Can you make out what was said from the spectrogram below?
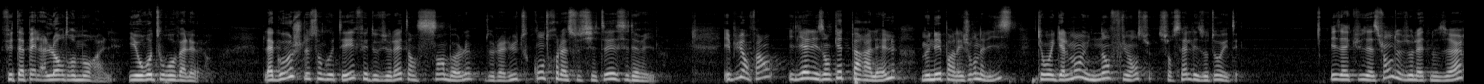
fait appel à l'ordre moral et au retour aux valeurs. La gauche, de son côté, fait de Violette un symbole de la lutte contre la société et ses dérives. Et puis enfin, il y a les enquêtes parallèles menées par les journalistes qui ont également une influence sur celle des autorités. Les accusations de Violette Nozière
